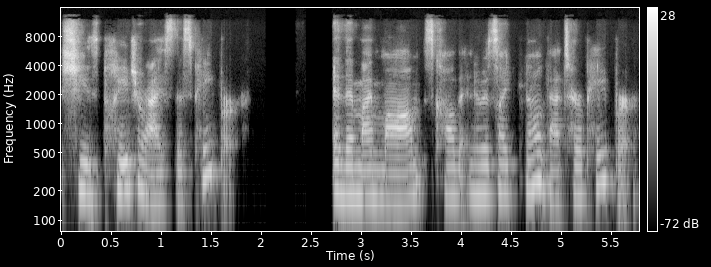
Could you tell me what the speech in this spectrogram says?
she's plagiarized this paper. And then my mom's called it and it was like, no, that's her paper.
